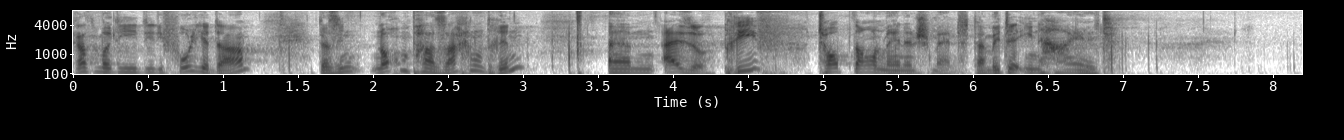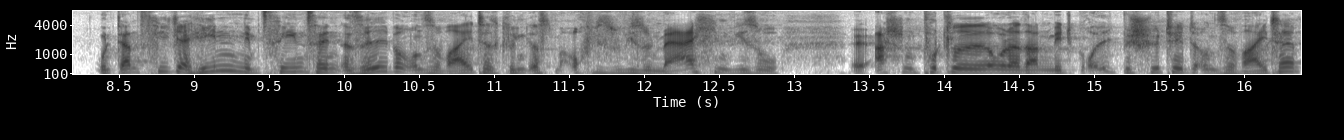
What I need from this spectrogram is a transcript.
lass mal die, die, die, Folie da. Da sind noch ein paar Sachen drin. Ähm, also Brief, Top-Down-Management, damit er ihn heilt. Und dann zieht er hin, nimmt 10 Cent Silber und so weiter. Das klingt erstmal auch wie so, wie so ein Märchen, wie so äh, Aschenputtel oder dann mit Gold beschüttet und so weiter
